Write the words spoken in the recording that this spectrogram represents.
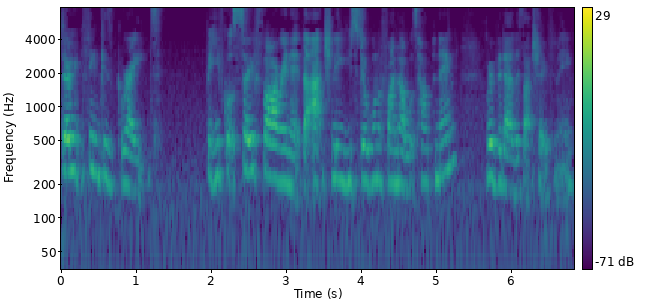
don't think is great, but you've got so far in it that actually you still want to find out what's happening? Riverdale is that show for me.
